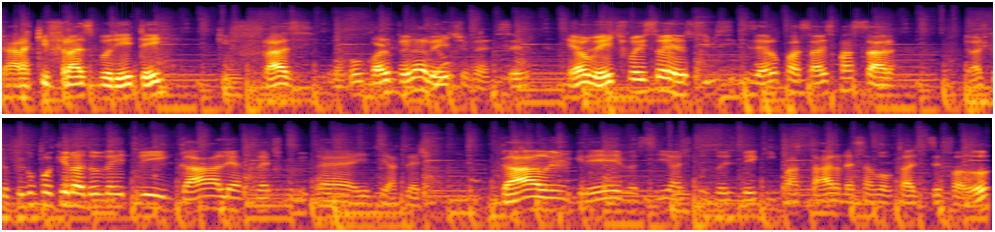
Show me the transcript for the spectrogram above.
Cara, que frase bonita, hein? Que frase. Eu concordo plenamente, velho. Você- Realmente foi isso aí. Os times que quiseram passar, eles passaram. Eu acho que eu fico um pouquinho na dúvida entre Galo e Atlético. É, entre Atlético. Galo e Grêmio, assim, acho que os dois meio que empataram nessa vontade que você falou.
